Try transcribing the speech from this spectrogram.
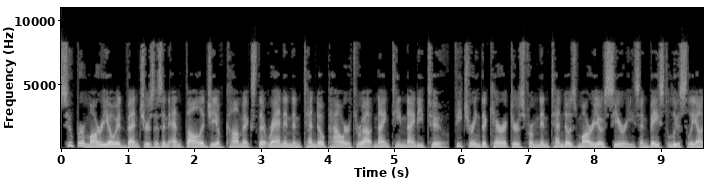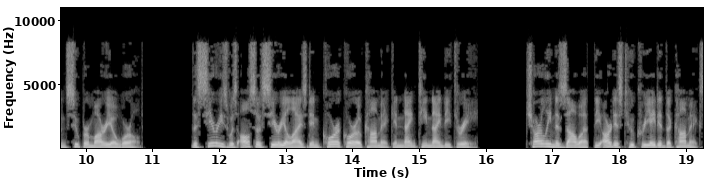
Super Mario Adventures is an anthology of comics that ran in Nintendo Power throughout 1992, featuring the characters from Nintendo's Mario series and based loosely on Super Mario World. The series was also serialized in CoroCoro Comic in 1993. Charlie Nozawa, the artist who created the comics,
